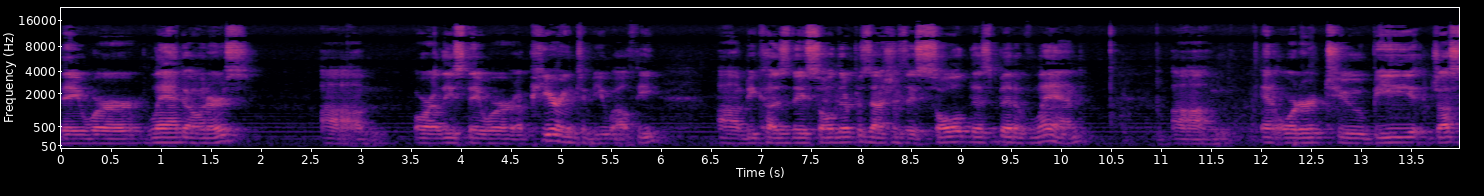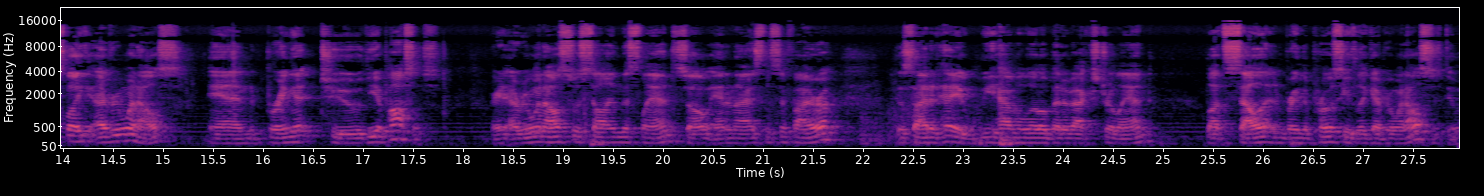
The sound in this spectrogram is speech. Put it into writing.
They were landowners, um, or at least they were appearing to be wealthy uh, because they sold their possessions. They sold this bit of land um, in order to be just like everyone else and bring it to the apostles. Right? Everyone else was selling this land, so Ananias and Sapphira decided, hey, we have a little bit of extra land. Let's sell it and bring the proceeds like everyone else is doing.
